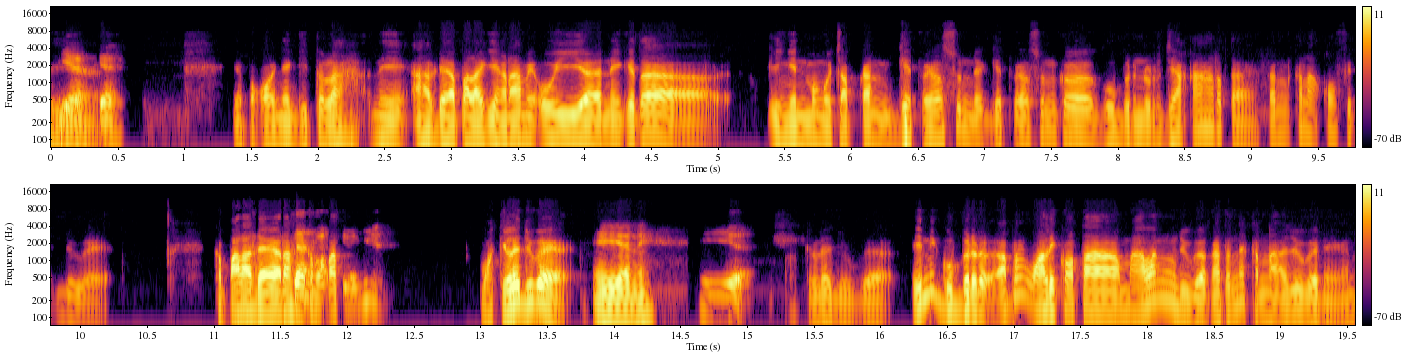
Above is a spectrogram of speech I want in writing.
iya, Iya. iya. Ya pokoknya gitulah. Nih ada apa lagi yang rame? Oh iya, nih kita uh, ingin mengucapkan get well soon, deh. get well soon ke Gubernur Jakarta. Kan kena COVID juga ya. Kepala daerah Dan tempat wakilnya. wakilnya juga ya? Iya nih. Iya. Wakilnya juga. Ini guber apa wali kota Malang juga katanya kena juga nih kan.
